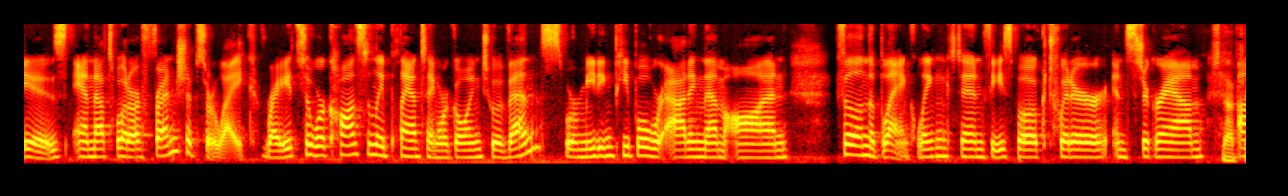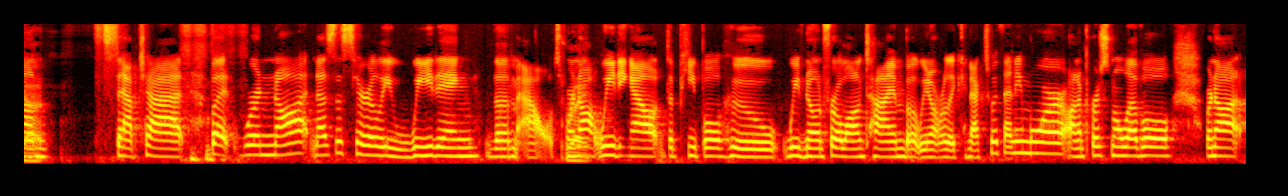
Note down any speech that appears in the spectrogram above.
is and that's what our friendships are like right? So we're constantly planting we're going to events we're meeting people we're adding them on fill in the blank linkedin facebook twitter instagram. Snapchat. Um, Snapchat, but we're not necessarily weeding them out. We're right. not weeding out the people who we've known for a long time, but we don't really connect with anymore on a personal level. We're not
